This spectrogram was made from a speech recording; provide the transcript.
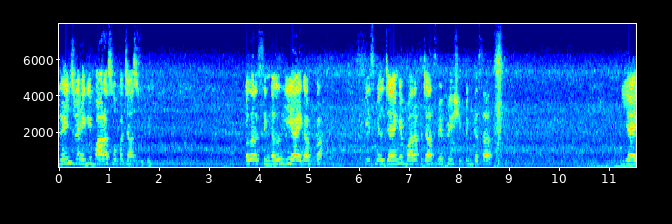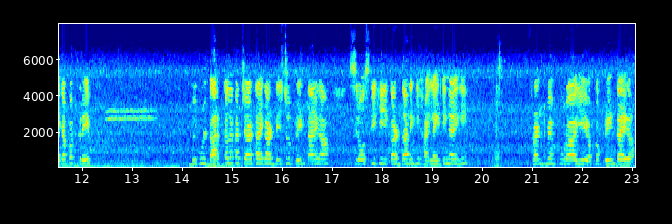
रेंज रहेगी बारह सौ पचास रुपये। कलर सिंगल ही आएगा आपका। पीस मिल जाएँगे, बारह पचास में फ्री शिपिंग के साथ। ये आएगा आपका क्रेप बिल्कुल डार्क कलर का चार्ट आएगा डिजिटल प्रिंट आएगा। सिरोस्की की कट दाने की हाईलाइटिंग आएगी। फ्रंट में पूरा ये आपका प्रिंट आएगा।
